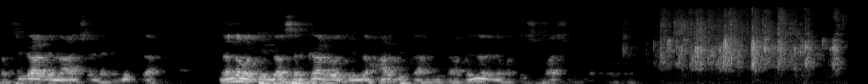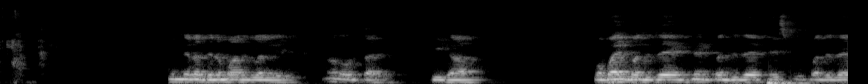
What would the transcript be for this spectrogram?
ಪತ್ರಿಕಾ ದಿನಾಚರಣೆ ನಿಮಿತ್ತ ನನ್ನ ವತಿಯಿಂದ, ಸರ್ಕಾರದ ವತಿಯಿಂದ ಹಾರ್ದಿಕ ಹಾರ್ದಿಕ ಅಭಿನಂದನೆ ಮತ್ತು ಶುಭಾಶಯ ಇಂದಿನ ದಿನಮಾನಗಳಲ್ಲಿ ನಾವು ನೋಡ್ತಾ ಇದ್ದೀವಿ ಈಗ ಮೊಬೈಲ್ ಬಂದಿದೆ, ಇಂಟರ್ನೆಟ್ ಬಂದಿದೆ ಫೇಸ್ಬುಕ್ ಬಂದಿದೆ.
